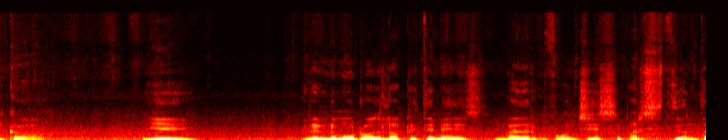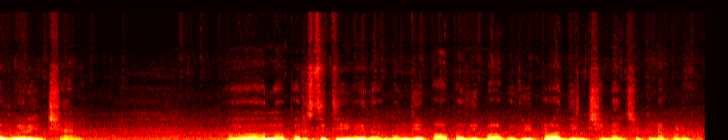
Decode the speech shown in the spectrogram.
ఇక ఈ రెండు మూడు రోజుల క్రితమే బ్రదర్కి ఫోన్ చేసి పరిస్థితి అంతా వివరించాను. ఆ, నా పరిస్థితి విధంగా ఉంది పాపది బాబుది ప్రార్థించండి అని చెప్పినప్పుడు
